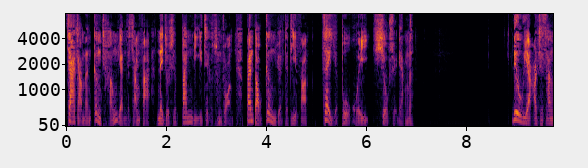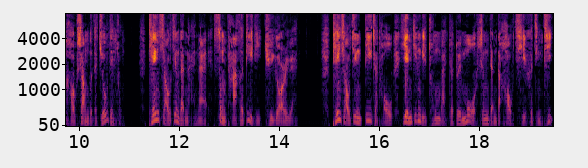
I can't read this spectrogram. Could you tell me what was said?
家长们更长远的想法，那就是搬离这个村庄，搬到更远的地方，再也不回秀水梁了。六月二十三号上午的九点钟，田小静的奶奶送她和弟弟去幼儿园。田小静低着头，眼睛里充满着对陌生人的好奇和警惕。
